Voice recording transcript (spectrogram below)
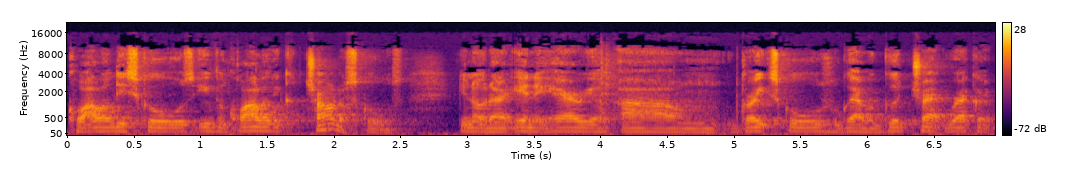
quality schools, even quality charter schools, you know, that are in the area, um, great schools who have a good track record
